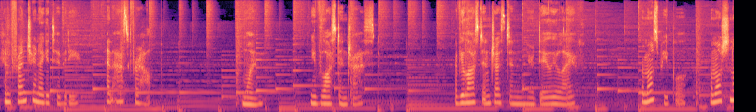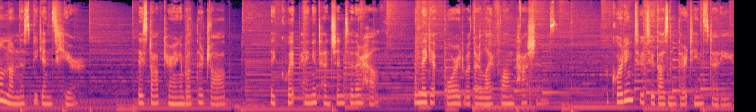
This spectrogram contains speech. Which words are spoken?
confront your negativity, and ask for help. One, you've lost interest. Have you lost interest in your daily life? For most people, emotional numbness begins here. They stop caring about their job, they quit paying attention to their health, and they get bored with their lifelong passions. According to a 2013 study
